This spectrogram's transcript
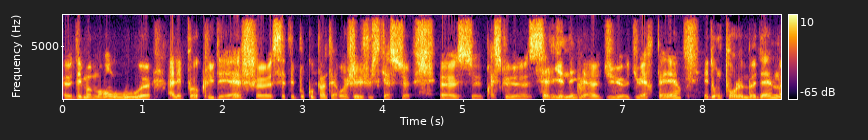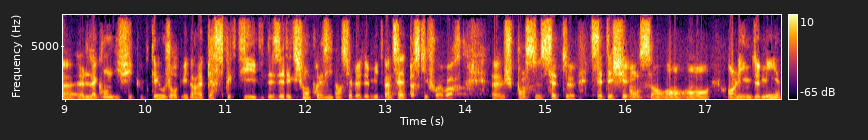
des moments où à l'époque l'UDF s'était beaucoup interrogé jusqu'à ce, presque s'aliéner du, du RPR. Et donc pour le MoDem, la grande difficulté aujourd'hui dans la perspective des élections présidentielles de 2027, parce qu'il faut avoir, je pense, cette, cette échéance en, en, en ligne de mire,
